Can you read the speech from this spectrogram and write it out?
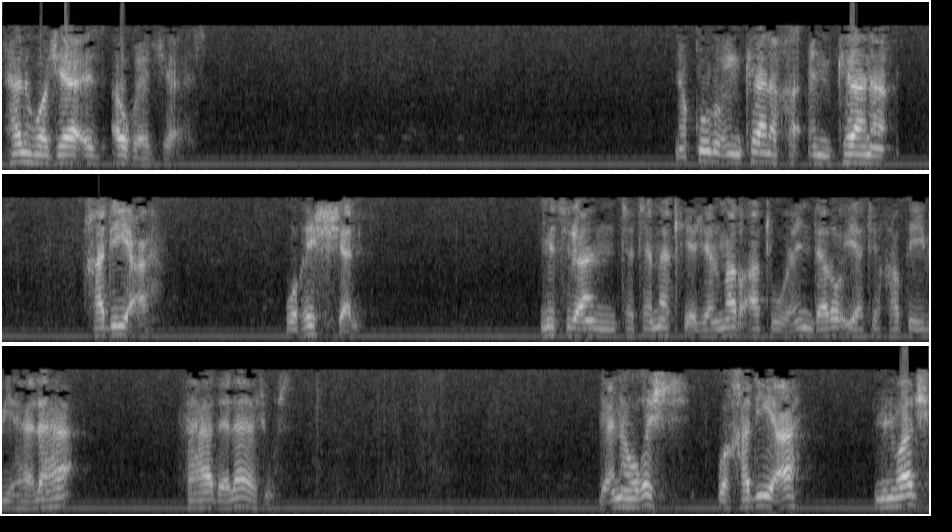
هل هو جائز أو غير جائز؟ نقول إن كان إن كان خديعة وغشا مثل أن تتمكيج المرأة عند رؤية خطيبها لها فهذا لا يجوز. لأنه غش وخديعة من وجه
